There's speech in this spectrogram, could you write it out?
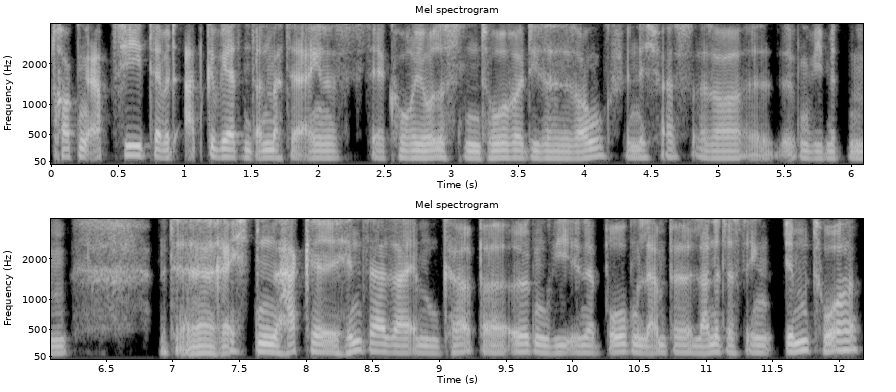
trocken abzieht, der wird abgewehrt und dann macht er eines der kuriosesten Tore dieser Saison, finde ich fast. Also äh, irgendwie mit einem mit der rechten Hacke hinter seinem Körper irgendwie in der Bogenlampe landet das Ding im Tor,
